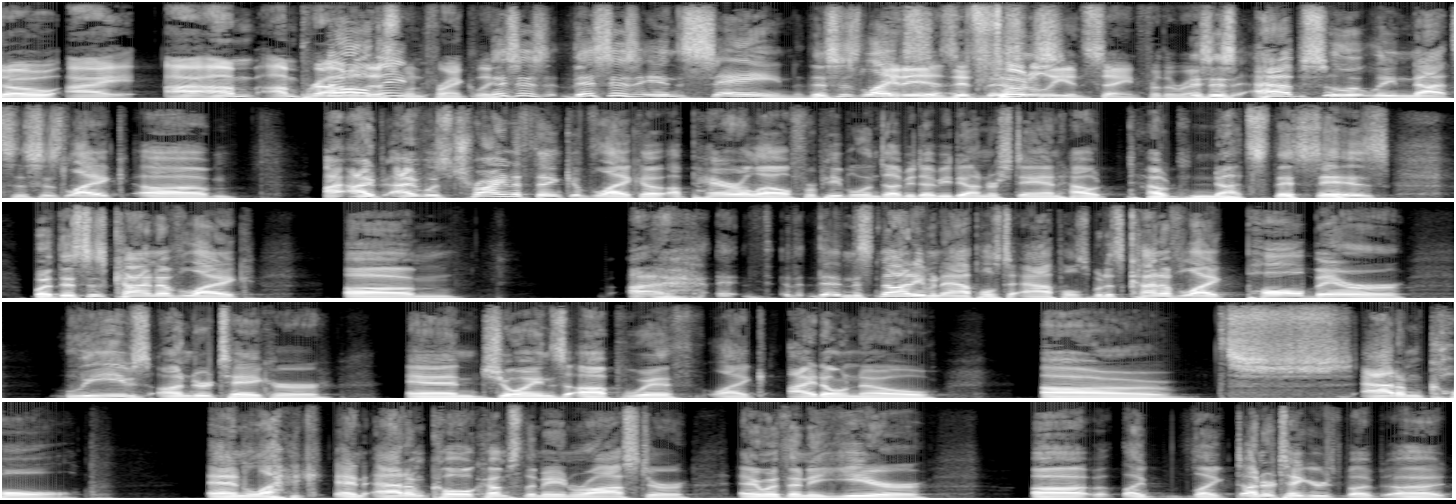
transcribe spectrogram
So I, I am I'm, I'm proud no, of this they, one, frankly. This is this is insane. This is like it is. It's totally is, insane for the rest. This is absolutely nuts. This is like um, I, I, I was trying to think of like a, a, parallel for people in WWE to understand how how nuts this is, but this is kind of like um, I and it's not even apples to apples, but it's kind of like Paul Bearer leaves Undertaker and joins up with like I don't know uh Adam Cole and like and Adam Cole comes to the main roster, and within a year, uh, like like Undertaker's, uh, uh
